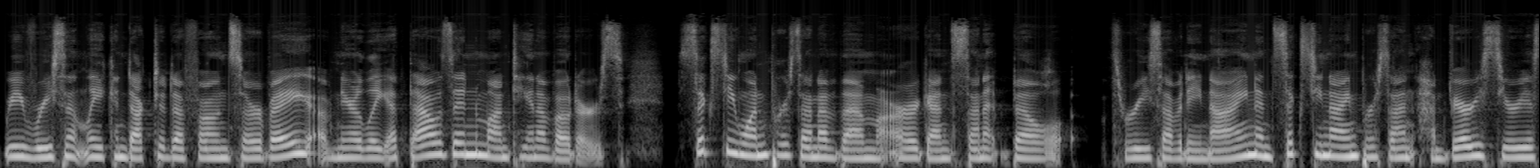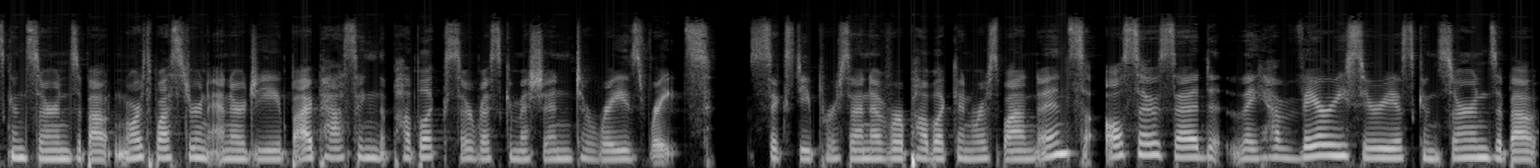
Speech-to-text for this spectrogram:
We recently conducted a phone survey of nearly a thousand Montana voters. 61% of them are against Senate Bill 379, and 69% had very serious concerns about Northwestern Energy bypassing the Public Service Commission to raise rates. 60% of Republican respondents also said they have very serious concerns about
